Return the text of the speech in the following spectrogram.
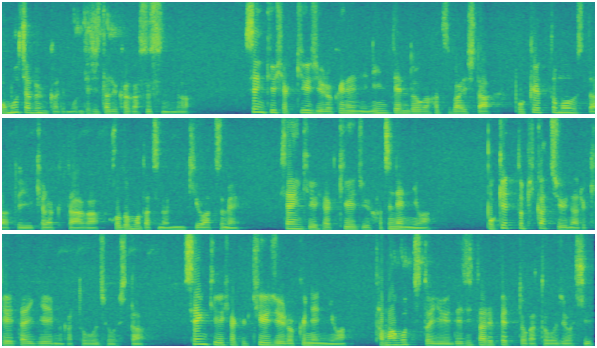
おもちゃ文化でもデジタル化が進んだ。1996年に任天堂が発売したポケットモンスターというキャラクターが子供たちの人気を集め1998年にはポケットピカチュウなる携帯ゲームが登場した。1996年にはたまごっちというデジタルペットが登場し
